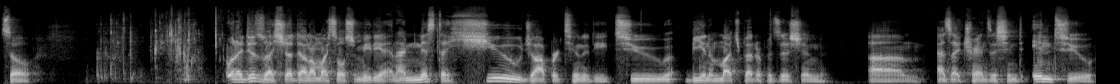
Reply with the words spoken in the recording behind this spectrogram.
So, what I did is I shut down all my social media, and I missed a huge opportunity to be in a much better position um, as I transitioned into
